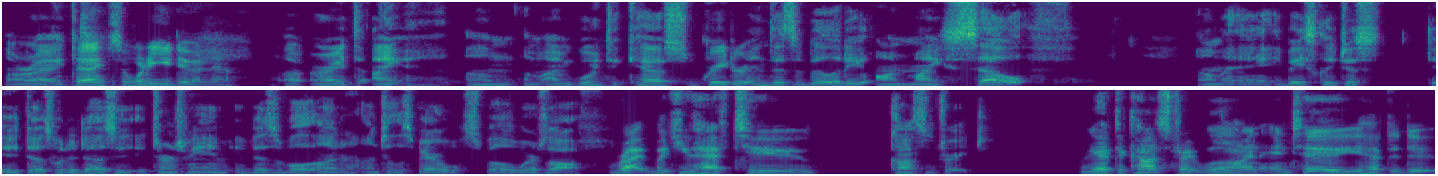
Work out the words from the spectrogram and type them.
All right. Okay, so what are you doing now? Uh, all right. I um, um I'm going to cast greater invisibility on myself. Um, it basically just it does what it does. It, it turns me invisible un- until the spell spell wears off. Right, but you have to Concentrate. you have to concentrate one, and two, you have to do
